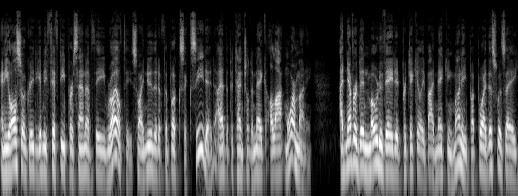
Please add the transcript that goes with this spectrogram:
And he also agreed to give me 50% of the royalties. So I knew that if the book succeeded, I had the potential to make a lot more money. I'd never been motivated particularly by making money, but boy, this was a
